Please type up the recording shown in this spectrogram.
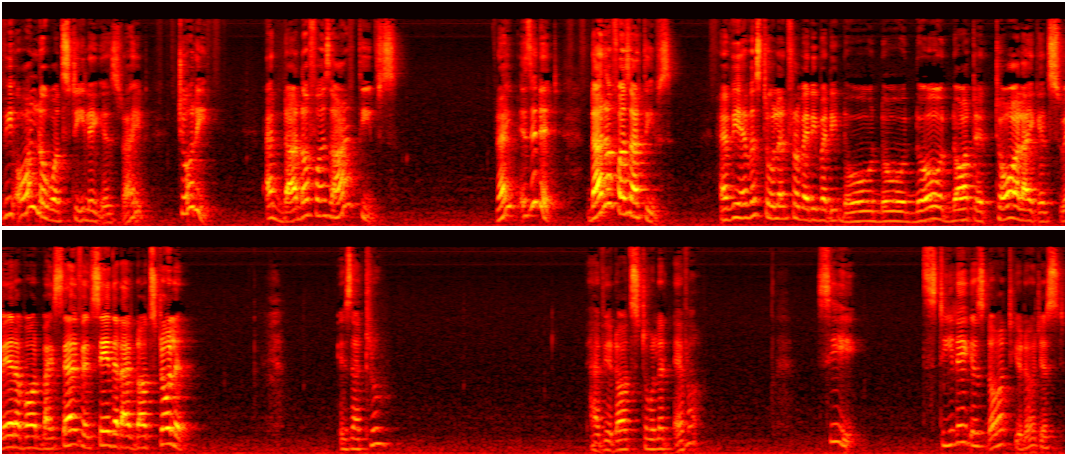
We all know what stealing is, right? Chori. And none of us are thieves. Right? Isn't it? None of us are thieves. Have we ever stolen from anybody? No, no, no, not at all. I can swear about myself and say that I've not stolen. Is that true? Have you not stolen ever? See, stealing is not, you know, just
